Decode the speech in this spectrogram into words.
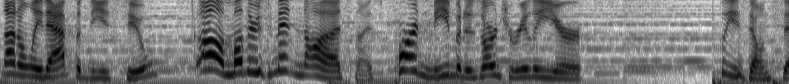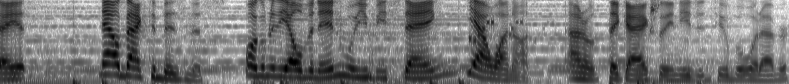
Not only that, but these two. Oh, Mother's Mitten. Oh, that's nice. Pardon me, but is Arch really your... Please don't say it. Now back to business. Welcome to the Elven Inn. Will you be staying? Yeah, why not? I don't think I actually needed to, but whatever.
